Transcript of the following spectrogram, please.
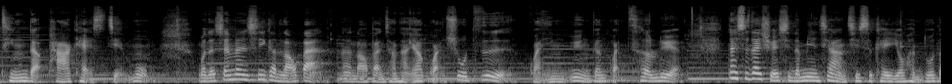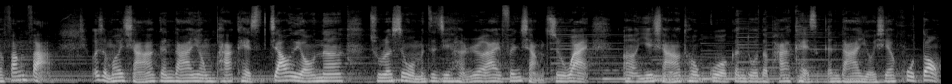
听的 podcast 节目。我的身份是一个老板，那老板常常要管数字、管营运跟管策略。但是在学习的面向，其实可以有很多的方法。为什么会想要跟大家用 podcast 交流呢？除了是我们自己很热爱分享之外，呃，也想要透过更多的 podcast 跟大家有一些互动。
